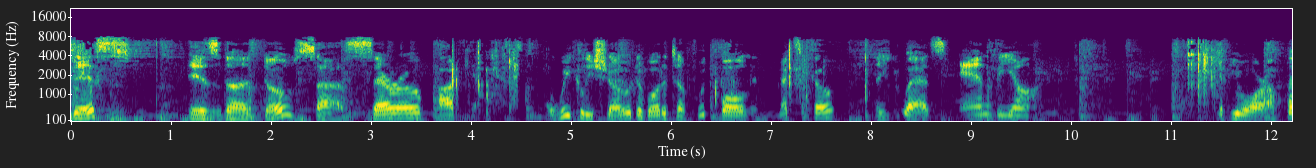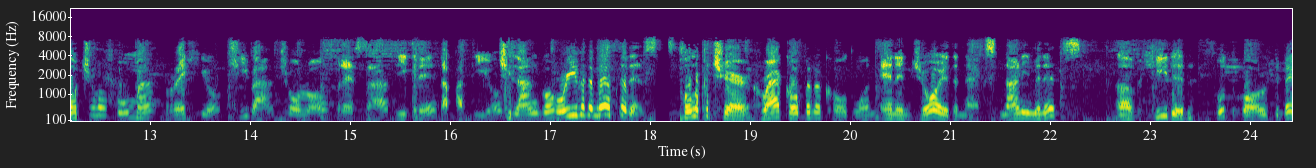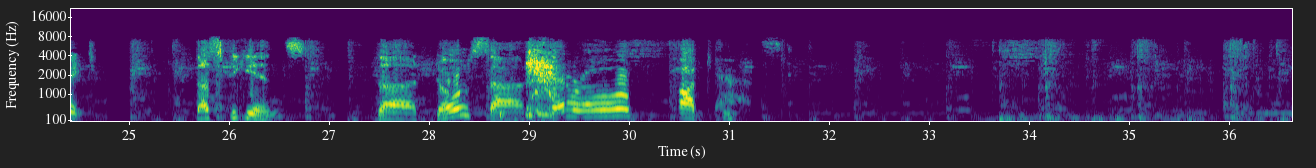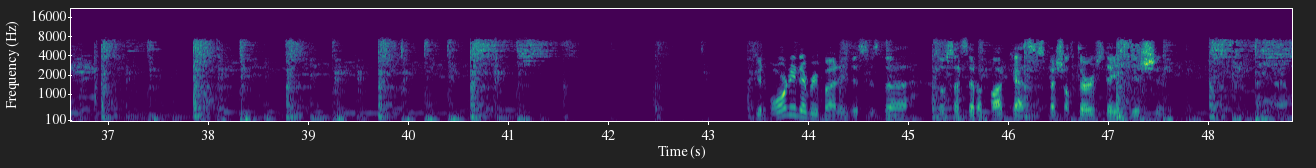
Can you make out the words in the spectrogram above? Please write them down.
This is the Dos a Cero podcast, a weekly show devoted to football in Mexico, the U.S., and beyond. If you are a Pocho, Puma, Regio, Chiva, Cholo, Fresa, Tigre, Tapatio, Chilango, or even a Methodist, pull up a chair, crack open a cold one, and enjoy the next 90 minutes of heated football debate. Thus begins the Dos a Cero podcast. Good morning, everybody. This is the Dos a Cero podcast, a special Thursday edition uh,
